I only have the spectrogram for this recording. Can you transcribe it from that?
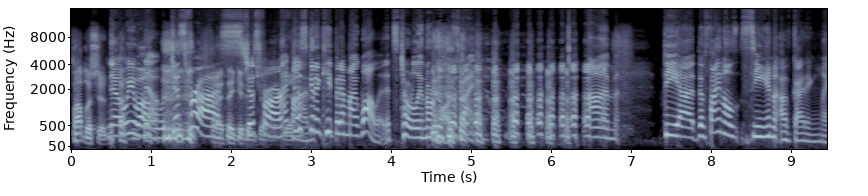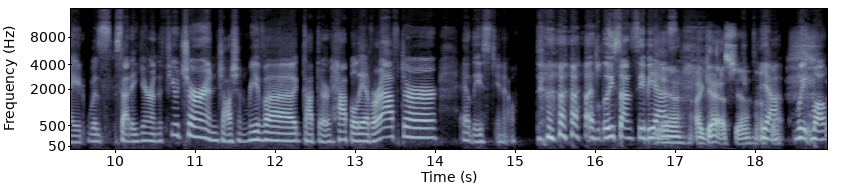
publish it. No, we won't. No. Just for us. just for our. I'm just going to keep it in my wallet. It's totally normal. It's fine. um, the uh, the final scene of Guiding Light was set a year in the future, and Josh and Reva got their happily ever after. At least you know. at least on CBS. Yeah, I guess. Yeah. Okay. Yeah. We well,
